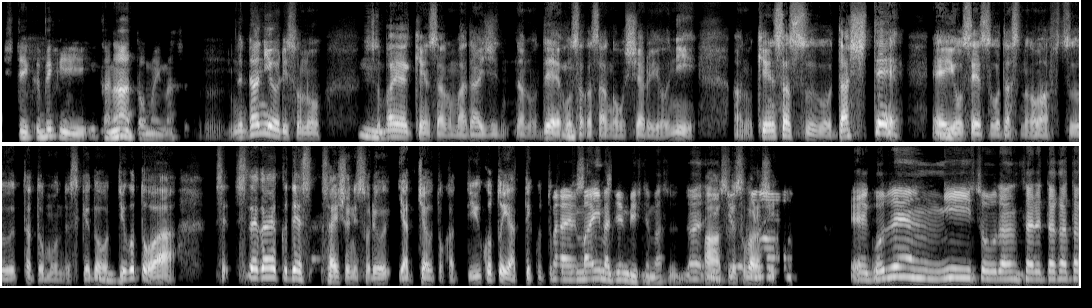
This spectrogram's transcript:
していくべきかなと思います。で何よりその素早い検査がまあ大事なので、うん、保坂さんがおっしゃるように、あの検査数を出して、えー、陽性数を出すのがまあ普通だと思うんですけど、うん、っていうことは、世田谷区で最初にそれをやっちゃうとかっていうことをやっていくと、まあ、まあ、今準備してます。あそれ素晴らしい。えー、午前に相談された方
